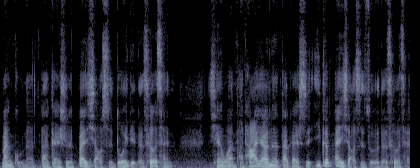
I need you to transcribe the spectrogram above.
曼谷呢，大概是半小时多一点的车程；前往帕塔亚呢，大概是一个半小时左右的车程。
